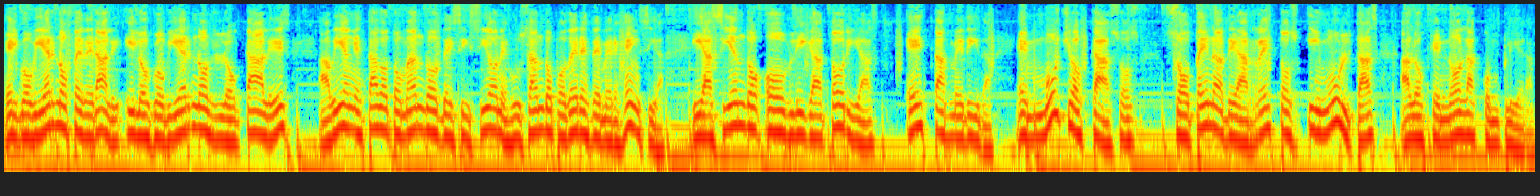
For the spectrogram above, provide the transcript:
el gobierno federal y los gobiernos locales habían estado tomando decisiones usando poderes de emergencia y haciendo obligatorias estas medidas? En muchos casos, so pena de arrestos y multas a los que no las cumplieran.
